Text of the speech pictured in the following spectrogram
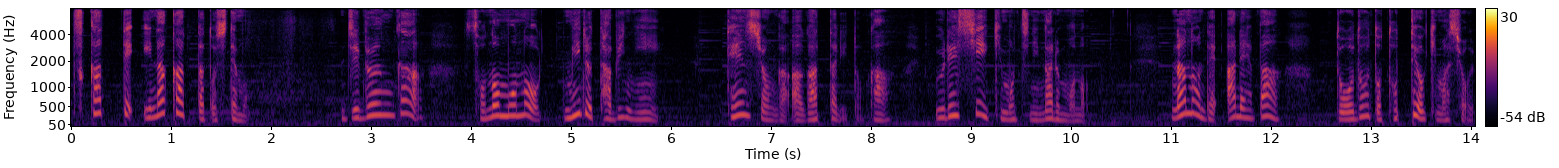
使っていなかったとしても自分がそのものを見るたびにテンションが上がったりとか嬉しい気持ちになるもの。なのであれば堂々と取っておきましょう。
